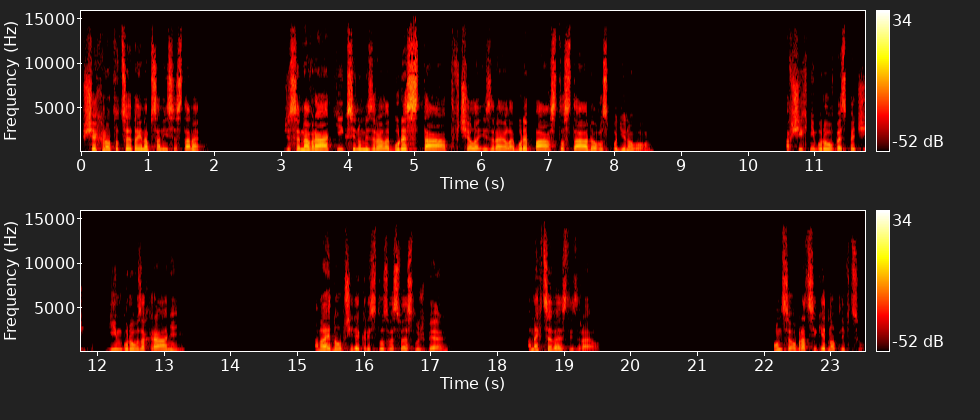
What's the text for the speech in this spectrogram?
všechno to, co je tady napsané, se stane. Že se navrátí k synům Izraele, bude stát v čele Izraele, bude pást to stádo hospodinovo a všichni budou v bezpečí. Jím budou zachráněni. A najednou přijde Kristus ve své službě a nechce vést Izrael. On se obrací k jednotlivcům.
